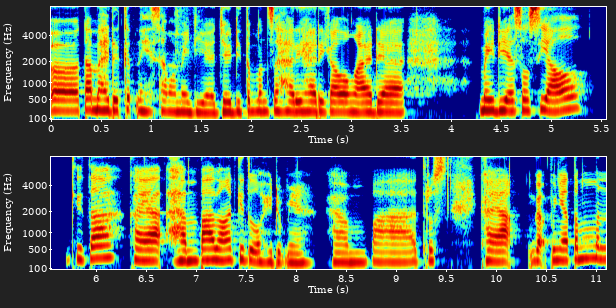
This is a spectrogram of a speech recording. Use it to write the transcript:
uh, tambah deket nih sama media. Jadi teman sehari-hari kalau nggak ada media sosial kita kayak hampa banget gitu loh hidupnya. Hampa terus kayak nggak punya temen.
